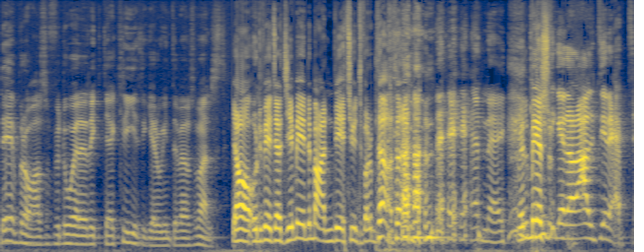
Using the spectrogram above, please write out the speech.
det är bra alltså för då är det riktiga kritiker och inte vem som helst. Ja, och du vet ju att gemene man vet ju inte vad de pratar om. nej, nej. Väl mer så- Kritiker har alltid rätt.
